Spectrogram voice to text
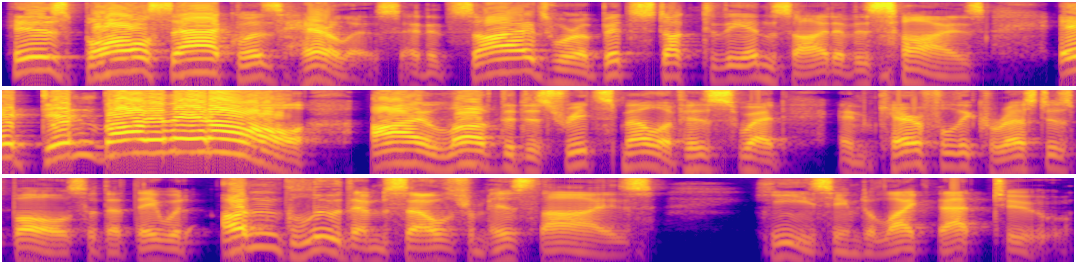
His ball sack was hairless, and its sides were a bit stuck to the inside of his thighs. It didn't bother me at all! I loved the discreet smell of his sweat, and carefully caressed his balls so that they would unglue themselves from his thighs. He seemed to like that too.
